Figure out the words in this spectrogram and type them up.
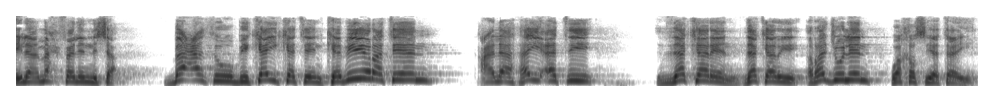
إلى محفل النساء. بعثوا بكيكة كبيرة على هيئة ذكر ذكر رجل وخصيتين.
